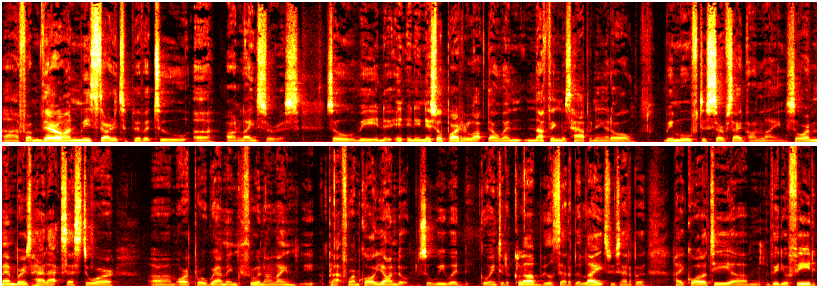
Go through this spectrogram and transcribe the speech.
Uh, from there on, we started to pivot to a online service. So we, in in the initial part of the lockdown, when nothing was happening at all, we moved to Surfside Online. So our members had access to our um, our programming through an online platform called Yondo. So we would go into the club, we'll set up the lights, we set up a high quality um, video feed,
